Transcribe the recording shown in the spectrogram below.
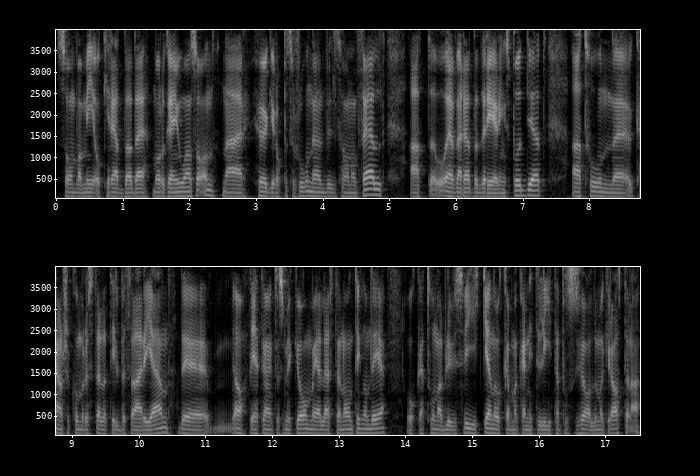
som var med och räddade Morgan Johansson när högeroppositionen ville ha honom fälld att, och även räddade regeringsbudget att hon eh, kanske kommer att ställa till besvär igen. Det ja, vet jag inte så mycket om, men jag läste någonting om det och att hon har blivit sviken och att man kan inte lita på Socialdemokraterna.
